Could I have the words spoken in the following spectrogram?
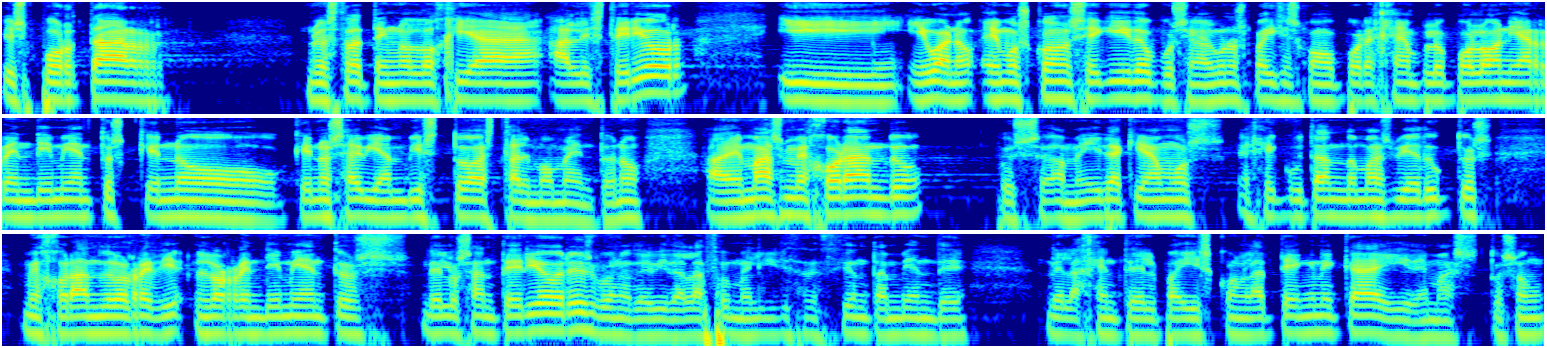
exportar nuestra tecnología al exterior y, y, bueno, hemos conseguido pues en algunos países como por ejemplo Polonia rendimientos que no, que no se habían visto hasta el momento. ¿no? Además mejorando, pues a medida que íbamos ejecutando más viaductos, mejorando los, rendimientos de los anteriores, bueno, debido a la familiarización también de, de la gente del país con la técnica y demás. Estos son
